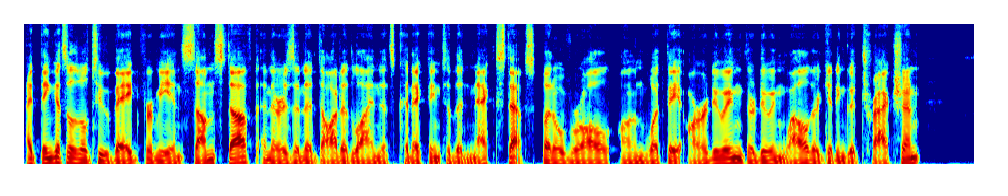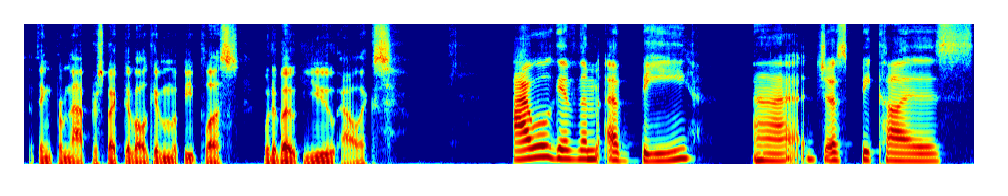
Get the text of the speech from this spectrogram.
I think it's a little too vague for me in some stuff, and there isn't a dotted line that's connecting to the next steps. But overall, on what they are doing, they're doing well. They're getting good traction. I think from that perspective, I'll give them a B plus. What about you, Alex? I will give them a B, uh, just because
